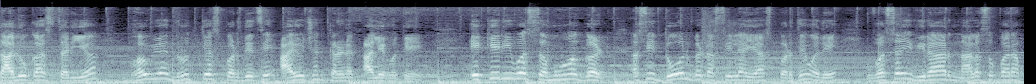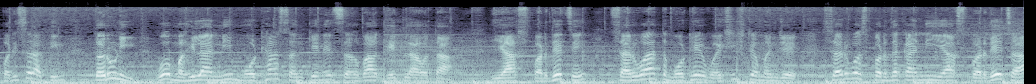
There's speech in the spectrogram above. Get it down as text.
तालुकास्तरीय भव्य नृत्य स्पर्धेचे आयोजन करण्यात आले होते. एकेरी व समूह गट असे दोन गट असलेल्या या स्पर्धेमध्ये वसई विरार नालासोपारा परिसरातील तरुणी व महिलांनी मोठ्या संख्येने सहभाग घेतला होता. या स्पर्धेचे सर्वात मोठे वैशिष्ट्य म्हणजे सर्व स्पर्धकांनी या स्पर्धेचा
